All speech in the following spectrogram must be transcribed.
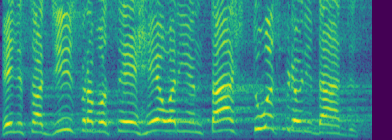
Ele só diz para você reorientar as tuas prioridades.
